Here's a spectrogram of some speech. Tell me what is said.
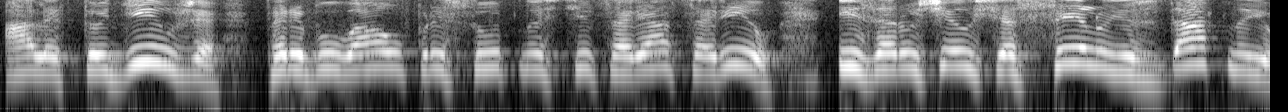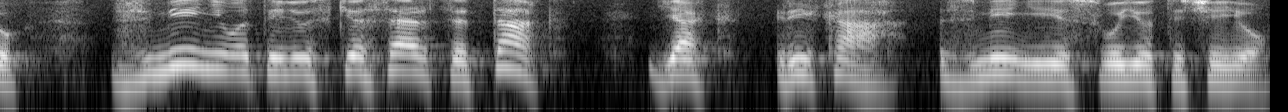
але тоді вже перебував у присутності царя царів і заручився силою здатною змінювати людське серце так, як ріка змінює свою течію.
